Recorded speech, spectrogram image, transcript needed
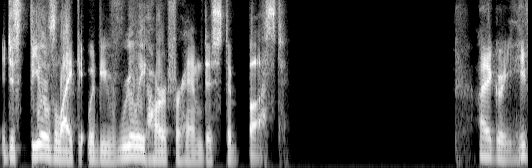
It just feels like it would be really hard for him just to bust. I agree. He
